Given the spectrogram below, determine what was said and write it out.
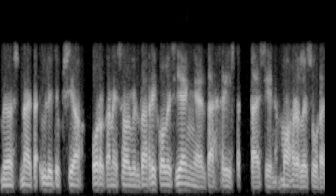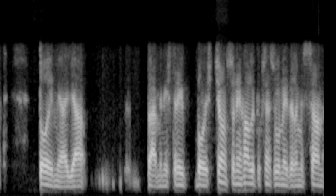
myös näitä ylityksiä organisoivilta rikollisjengeiltä riistettäisiin mahdollisuudet toimia. Ja pääministeri Boris Johnsonin hallituksen suunnitelmissa on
